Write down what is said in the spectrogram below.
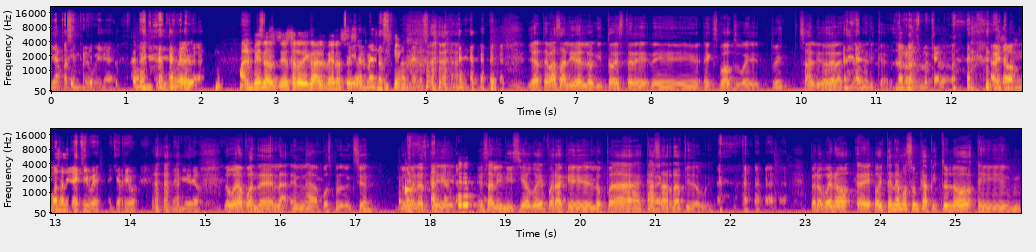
ya para siempre, güey. Ya. al menos, yo solo digo al menos Sí, eso. al menos, al menos. Ya te va a salir el loguito este de, de Xbox, güey. Tweet salió de Latinoamérica. güey. Logro desbloqueado. Ahorita va, va a salir aquí, güey, aquí arriba del video. Lo voy a poner en la, en la postproducción. Lo bueno es que es al inicio, güey, para que lo pueda cazar rápido, güey. Pero bueno, eh, hoy tenemos un capítulo eh,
